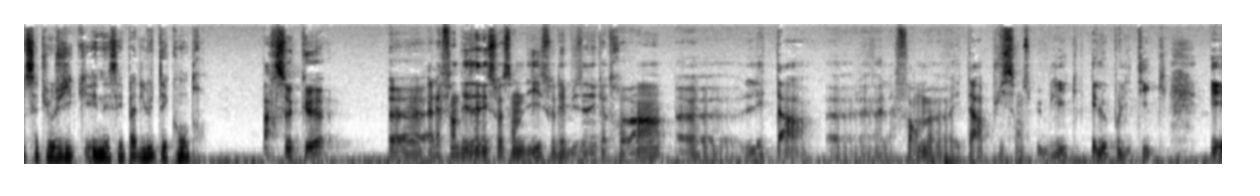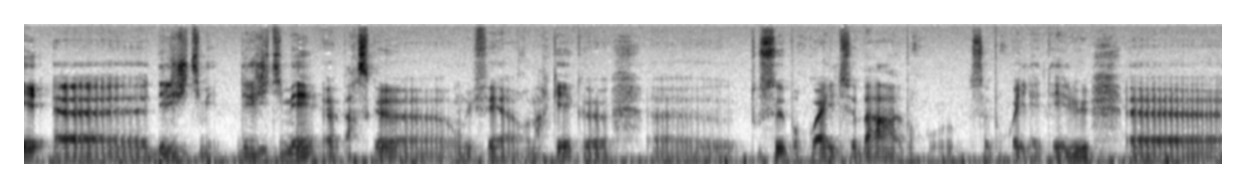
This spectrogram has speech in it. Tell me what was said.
cette logique et n'essaient pas de lutter contre? Parce que euh, à la fin des années 70, au début des années 80, euh, l'État, euh, la, forme État, puissance publique et le politique est délégitimé. Délégitimé parce que on lui fait remarquer que tout ce pourquoi il se bat, pour, ce pourquoi il a été élu, ne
